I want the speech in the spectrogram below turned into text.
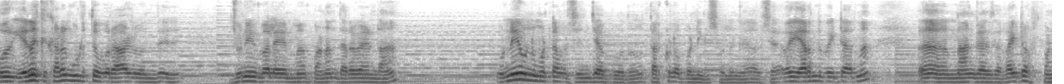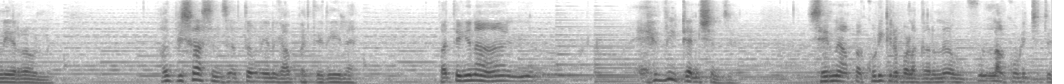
ஒரு எனக்கு கடன் கொடுத்த ஒரு ஆள் வந்து ஜூனியர் பாலையன்மா பணம் தர வேண்டாம். ஒன்றே ஒன்று மட்டும் அவர் செஞ்சால் போதும். தற்கொலை பண்ணிக்க சொல்லுங்கள் அவர் அவர் இறந்து போயிட்டாருன்னா நாங்கள் ரைட் ஆஃப் பண்ணிடுறோம் ஒன்று அது பிசாசன் சத்தம்னு எனக்கு அப்போ தெரியல. பார்த்தீங்கன்னா ஹெவி டென்ஷன்ஸு சரி நான் அப்போ குடிக்கிற பழக்கம் ஃபுல்லாக குடிச்சிட்டு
